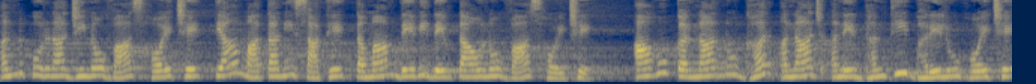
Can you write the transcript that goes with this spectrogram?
અન્નપૂર્ણાજીનો વાસ હોય છે, ત્યાં માતાની સાથે તમામ દેવી દેવતાઓનો વાસ હોય છે. આવું કરનારનું ઘર અનાજ અને ધનથી ભરેલું હોય છે.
